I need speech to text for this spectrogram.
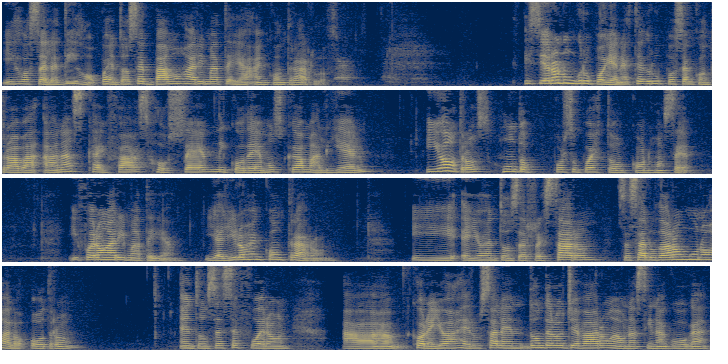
Y José les dijo, pues entonces vamos a Arimatea a encontrarlos. Hicieron un grupo y en este grupo se encontraba Anas, Caifás, José, Nicodemos, Gamaliel y otros, junto por supuesto con José. Y fueron a Arimatea y allí los encontraron. Y ellos entonces rezaron, se saludaron unos a los otros. Entonces se fueron con ellos a Jerusalén, donde los llevaron a una sinagoga,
